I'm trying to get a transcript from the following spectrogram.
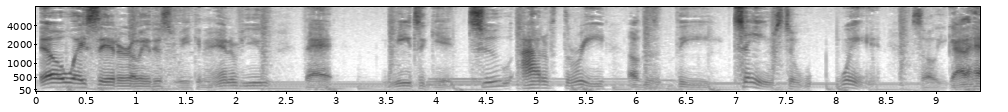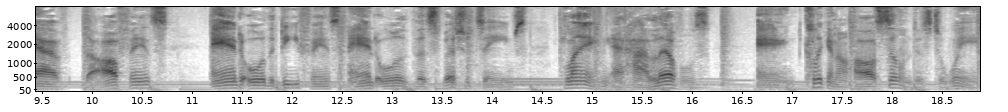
Elway said earlier this week in an interview that we need to get two out of three of the, the teams to win. So you got to have the offense and or the defense and or the special teams playing at high levels and clicking on all cylinders to win.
